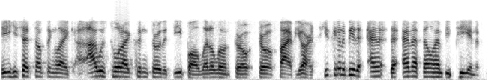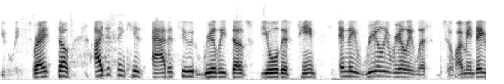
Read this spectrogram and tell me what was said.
he, he said something like, "I was told I couldn't throw the deep ball, let alone throw throw it five yards." He's going to be the the NFL MVP in a few weeks, right? So I just think his attitude really does fuel this team, and they really, really listen to him. I mean, they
